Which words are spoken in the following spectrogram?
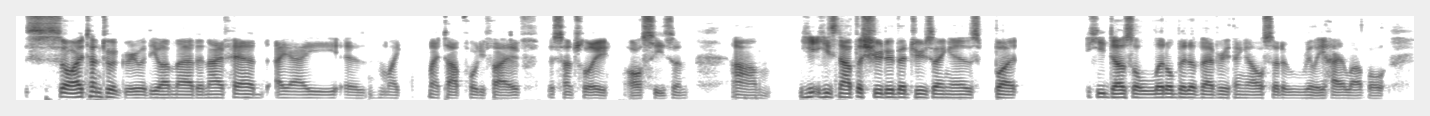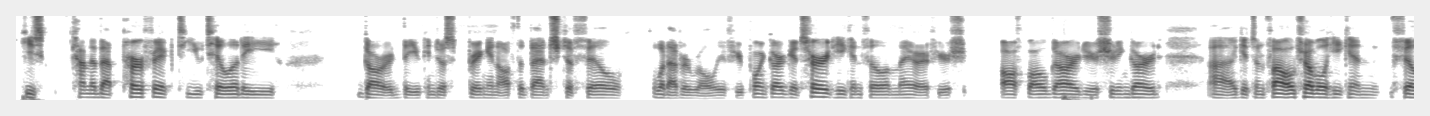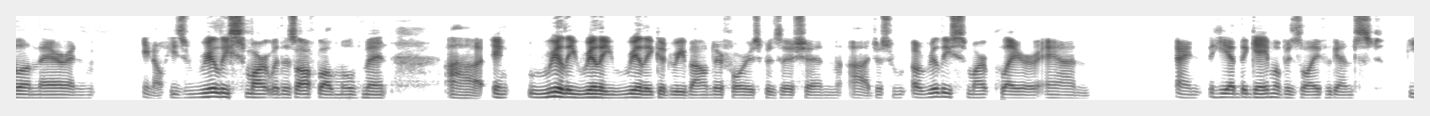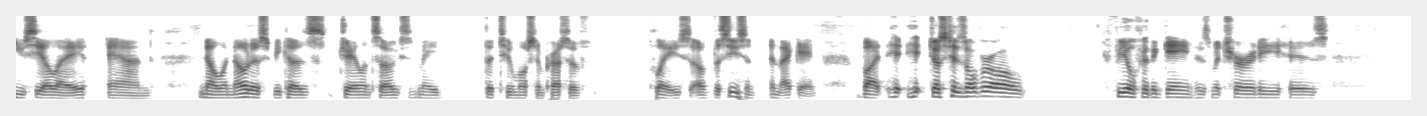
So I tend to agree with you on that, and I've had Ayayi in like my top forty-five essentially all season. Um, he, he's not the shooter that Juzang is, but he does a little bit of everything else at a really high level. He's kind of that perfect utility guard that you can just bring in off the bench to fill whatever role. If your point guard gets hurt, he can fill in there. If your sh- off ball guard, your shooting guard uh, gets in foul trouble, he can fill in there. And, you know, he's really smart with his off ball movement. Uh, and really, really, really good rebounder for his position. Uh, just a really smart player, and and he had the game of his life against UCLA, and no one noticed because Jalen Suggs made the two most impressive plays of the season in that game. But just his overall feel for the game, his maturity, his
